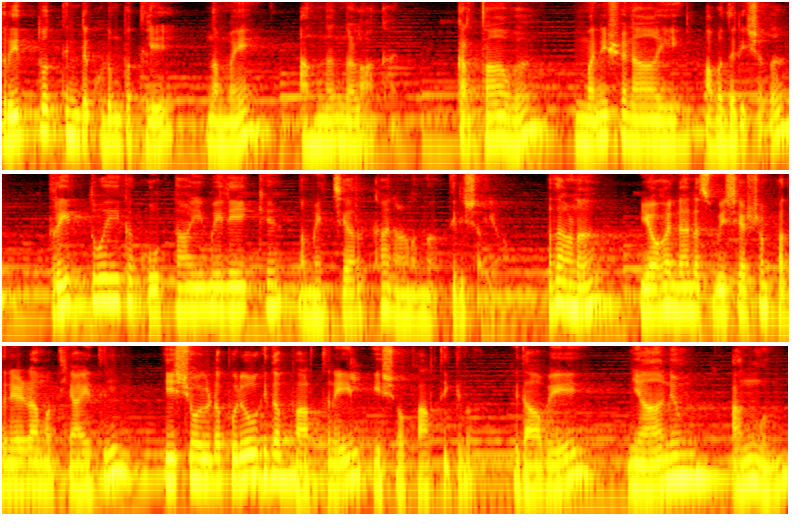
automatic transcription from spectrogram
ത്രിത്വത്തിന്റെ കുടുംബത്തിൽ നമ്മെ അംഗങ്ങളാക്കാൻ. കർത്താവ് മനുഷ്യനായി അവതരിച്ചത് ത്രിത്വൈക കൂട്ടായ്മയിലേക്ക് നമ്മെ ചേർക്കാനാണെന്ന് തിരിച്ചറിയണം. അതാണ് യോഹന്നാന്റെ സുവിശേഷം പതിനേഴാം അധ്യായത്തിൽ ഈശോയുടെ പുരോഹിത പ്രാർത്ഥനയിൽ ഈശോ പ്രാർത്ഥിക്കുന്നത്. പിതാവേ ഞാനും അങ്ങും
